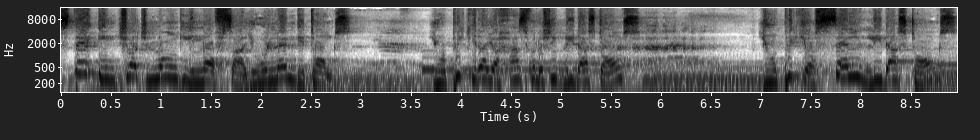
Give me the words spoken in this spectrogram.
Stay in church long enough, sir. You will learn the tongues. You will pick either your house fellowship leader's tongues you will pick your cell leader's tongues.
